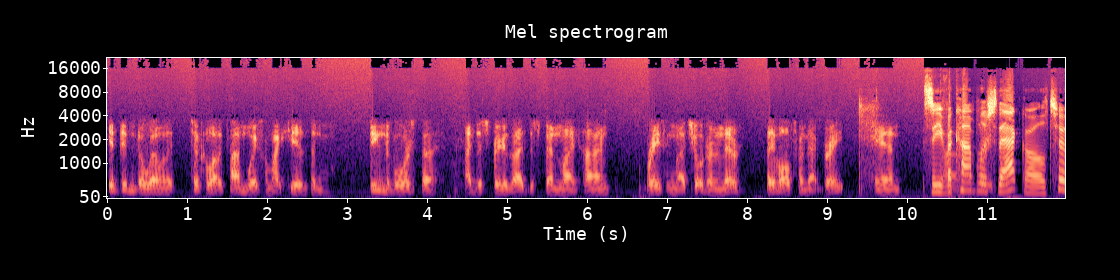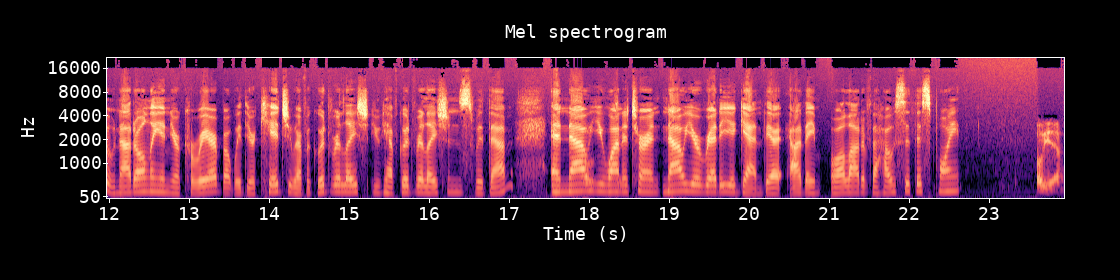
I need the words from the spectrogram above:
it didn't go well, and it took a lot of time away from my kids. And being divorced, uh, I just figured that I'd just spend my time raising my children, and they're they've all turned out great. And So you've Uh, accomplished that goal too, not only in your career but with your kids. You have a good relation. You have good relations with them, and now Oh, you want to turn. Now you're ready again. They're, are they all out of the house at this point? Oh yeah,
